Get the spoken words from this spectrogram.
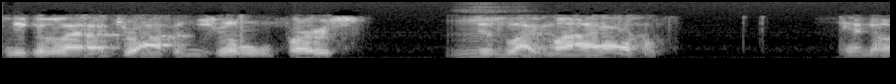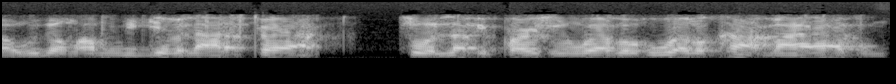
sneaker line dropping June first, mm. just like my album. And uh, we gonna I'm gonna be giving out a pair to a lucky person, whoever whoever caught my album.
